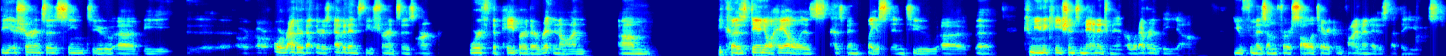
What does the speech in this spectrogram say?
the assurances seem to uh, be, uh, or, or, or rather that there's evidence the assurances aren't worth the paper they're written on um, because Daniel Hale is has been placed into uh, the communications management or whatever the um, euphemism for solitary confinement is that they use.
